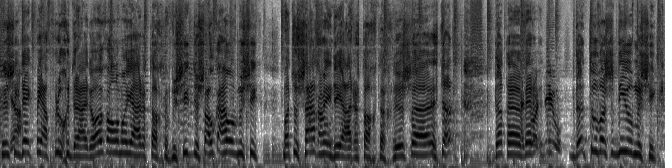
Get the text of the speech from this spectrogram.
Dus Ja. ik denk van ja, vroeger draaiden we ook allemaal jaren 80 muziek. Dus ook oude muziek. Maar toen zaten we in de jaren 80. Dus eh, dat, dat, eh, Het werd- was nieuw. dat- toen was het nieuwe muziek.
